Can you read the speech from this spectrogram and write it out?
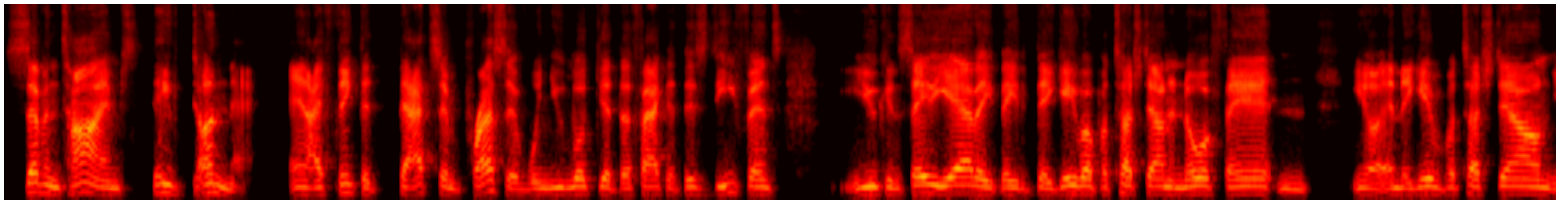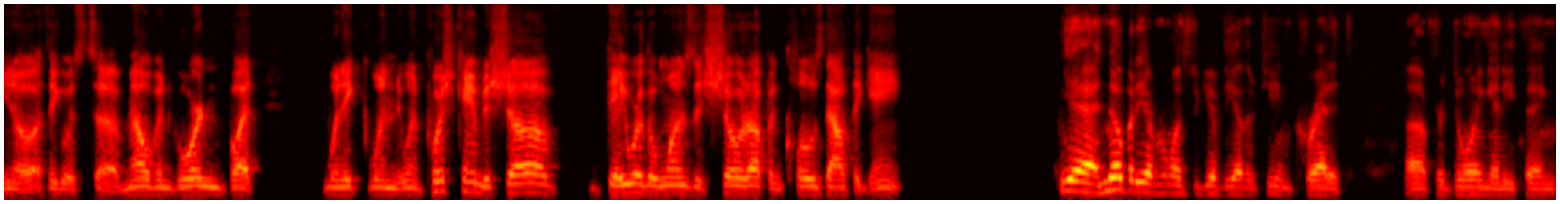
Seven times they've done that. And I think that that's impressive when you look at the fact that this defense you can say, yeah, they, they, they gave up a touchdown to Noah Fant and, you know, and they gave up a touchdown, you know, I think it was to Melvin Gordon. But when it, when, when push came to shove, they were the ones that showed up and closed out the game. Yeah. Nobody ever wants to give the other team credit uh, for doing anything.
